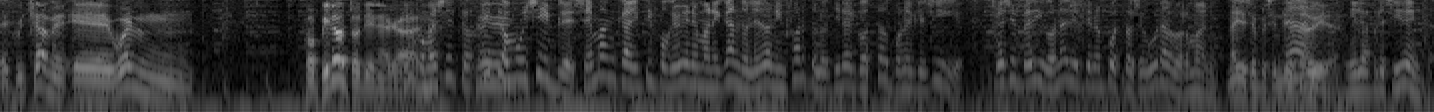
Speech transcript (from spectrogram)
Escuchame, eh, buen copiloto tiene acá. ¿Cómo es esto? Eh. Esto es muy simple. Se manca el tipo que viene manejando, le da un infarto, lo tira al costado, pone el que sigue. Yo siempre digo, nadie tiene el puesto asegurado, hermano. Nadie se prescindió en la vida. Ni la presidenta.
